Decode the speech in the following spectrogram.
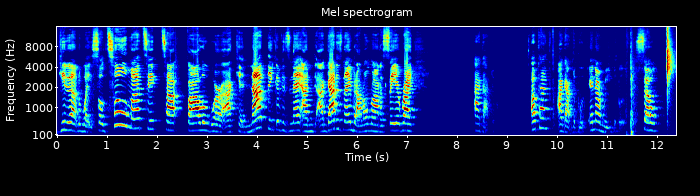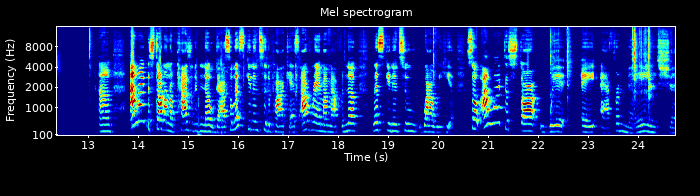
get it out of the way. So to my TikTok follower, I cannot think of his name. I, I got his name, but I don't know how to say it right. I got the book. Okay, I got the book, and I'm reading the book. So um, I like to start on a positive note, guys. So let's get into the podcast. I've ran my mouth enough. Let's get into why we here. So I like to start with a affirmation.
